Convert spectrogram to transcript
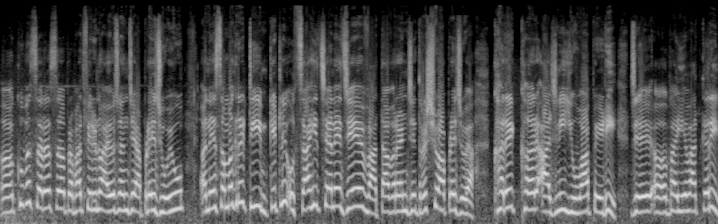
ખૂબ જ સરસ પ્રભાત ફેરીનું આયોજન જે આપણે જોયું અને સમગ્ર ટીમ કેટલી ઉત્સાહિત છે અને જે વાતાવરણ, જે દ્રશ્યો આપણે જોયા, ખરેખર આજની યુવા પેઢી જે ભાઈએ વાત કરી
